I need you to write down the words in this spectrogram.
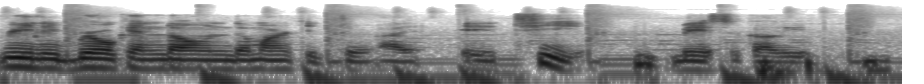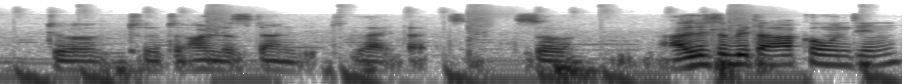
really broken down the market to a, a T basically to, to to understand it like that. So a little bit of accounting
